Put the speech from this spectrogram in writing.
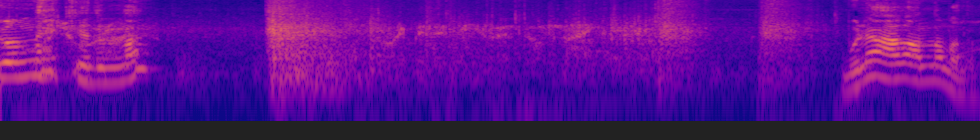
Twitch drone'unu ekledim lan. Bu ne abi anlamadım.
